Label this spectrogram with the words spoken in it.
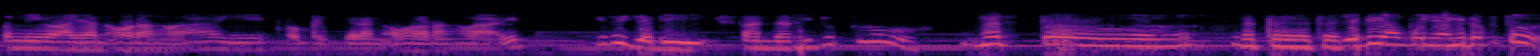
penilaian orang lain, pemikiran orang lain itu jadi standar hidup lu. Betul, betul, betul. Jadi yang punya hidup tuh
